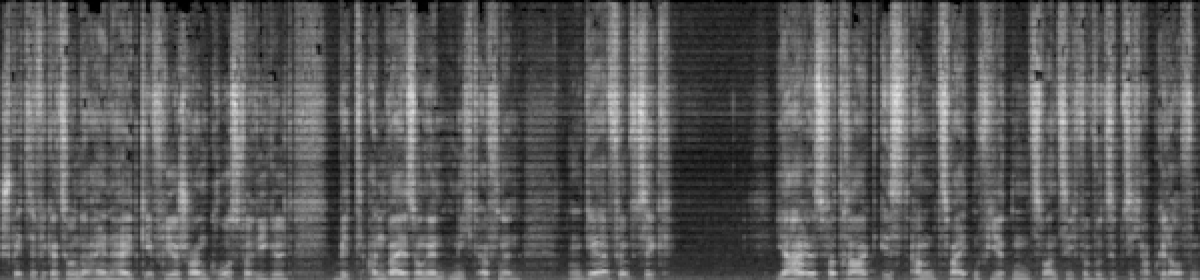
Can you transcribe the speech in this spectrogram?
Spezifikation der Einheit, Gefrierschrank, groß verriegelt, mit Anweisungen nicht öffnen. Der 50 Jahresvertrag ist am 2.4.2075 abgelaufen.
